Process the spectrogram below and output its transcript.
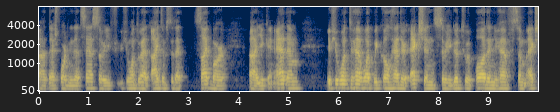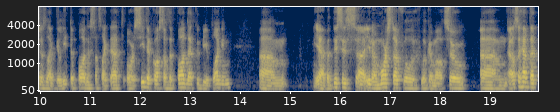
uh, dashboard in that sense. So if, if you want to add items to that sidebar, uh, you can add them. If you want to have what we call header actions, so you go to a pod and you have some actions like delete the pod and stuff like that, or see the cost of the pod, that could be a plugin. Um, yeah, but this is, uh, you know, more stuff will, will come out. So um, I also have that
